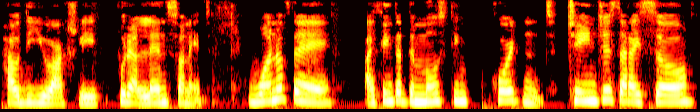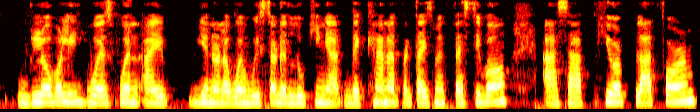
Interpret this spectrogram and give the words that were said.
how do you actually put a lens on it? One of the I think that the most important changes that I saw globally was when I, you know, when we started looking at the Cannes Advertisement Festival as a pure platform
